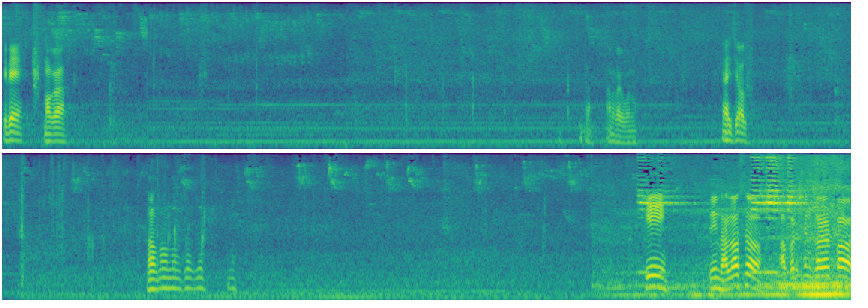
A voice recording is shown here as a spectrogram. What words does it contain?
Gede, moga. আমরা কোনো হ্যাঁ চল কি? তুমি ভালো আছো? অপারেশন করার পর?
